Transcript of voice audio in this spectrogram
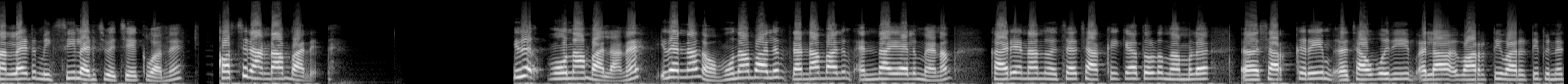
നല്ലതായിട്ട് മിക്സിയിൽ അടിച്ച് വെച്ചേക്കുവാന്നേ കുറച്ച് രണ്ടാം പാൽ. ഇത് മൂന്നാം പാലാണേ. ഇത് എന്നാന്നോ മൂന്നാം പാലും രണ്ടാം പാലും എന്തായാലും വേണം. കാര്യം എന്നാന്ന് വെച്ചാൽ ചക്കയ്ക്കകത്തോട് നമ്മൾ ശർക്കരയും ചവ്വരിയും എല്ലാം വരട്ടി വരട്ടി പിന്നെ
